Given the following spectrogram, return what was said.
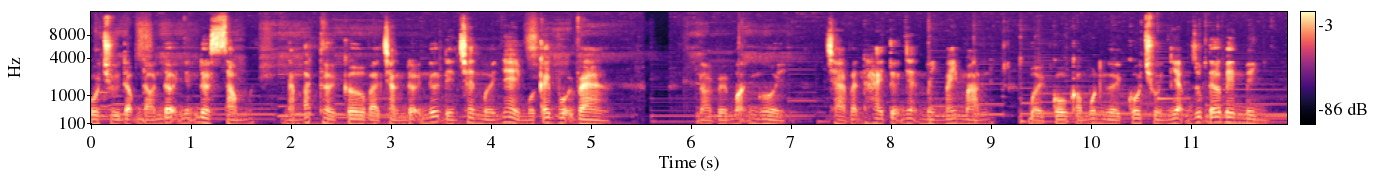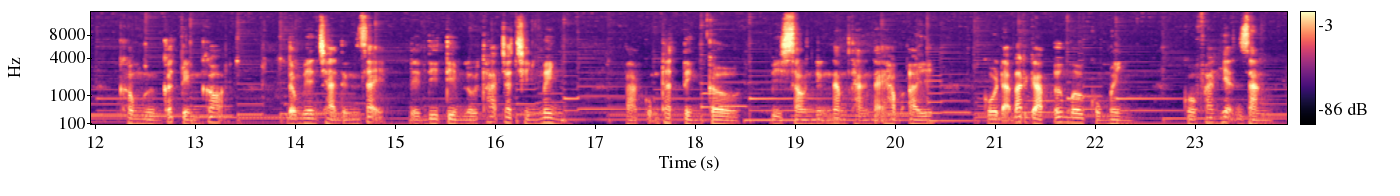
Cô chủ động đón đợi những đợt sóng, nắm bắt thời cơ và chẳng đợi nước đến chân mới nhảy một cách vội vàng. Nói với mọi người, Trà vẫn hay tự nhận mình may mắn bởi cô có một người cô chủ nhiệm giúp đỡ bên mình, không ngừng cất tiếng gọi, động viên Trà đứng dậy để đi tìm lối thoát cho chính mình. Và cũng thật tình cờ vì sau những năm tháng đại học ấy, cô đã bắt gặp ước mơ của mình. Cô phát hiện rằng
